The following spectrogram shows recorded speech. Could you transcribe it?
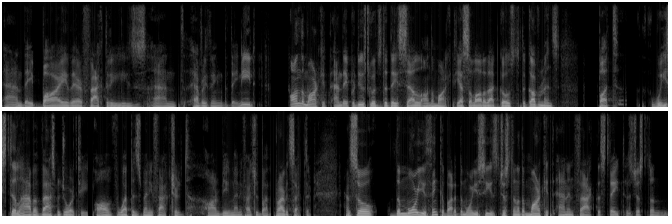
and they buy their factories and everything that they need on the market and they produce goods that they sell on the market. Yes, a lot of that goes to the governments, but we still have a vast majority of weapons manufactured are being manufactured by the private sector. And so the more you think about it, the more you see it's just another market. And in fact, the state is just an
